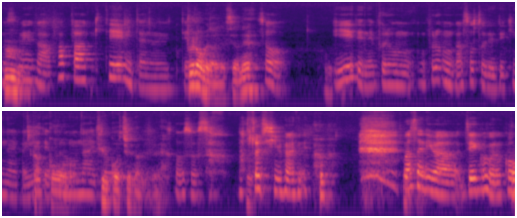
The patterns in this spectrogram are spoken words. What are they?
うん。娘が「パパ来て」みたいなの言って。プロムなんですよね。そう。家でねプロムプロムが外でできないから家学でプロ校ムナイト休校中なんでね。そうそうそう。まさに今ね。まさには全国の高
